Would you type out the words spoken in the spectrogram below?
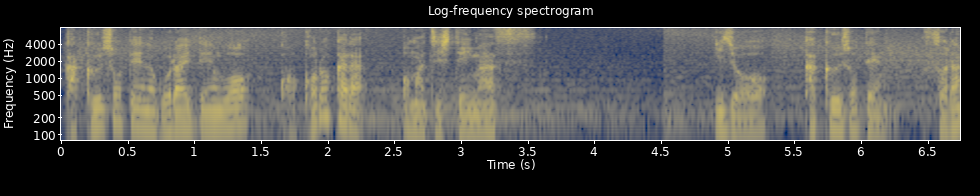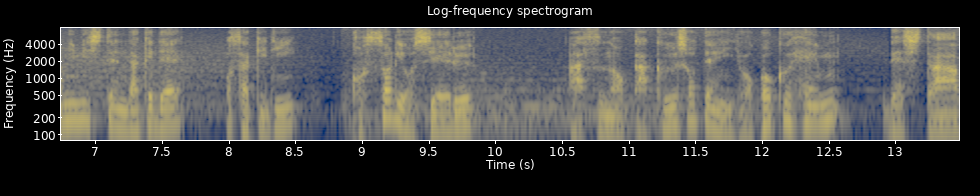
架空書店のご来店を心からお待ちしています。以上架空書店空耳視点だけでお先にこっそり教える明日の架空書店予告編でした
